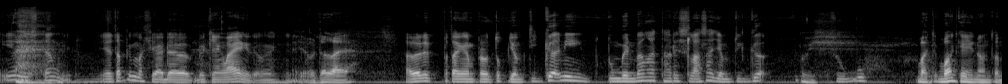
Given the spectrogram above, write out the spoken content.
ya sedang ya tapi masih ada back yang lain gitu Ya udahlah ya. lalu ada pertandingan penutup jam 3 nih tumben banget hari Selasa jam 3 Wih, subuh banyak banget kayaknya nonton.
